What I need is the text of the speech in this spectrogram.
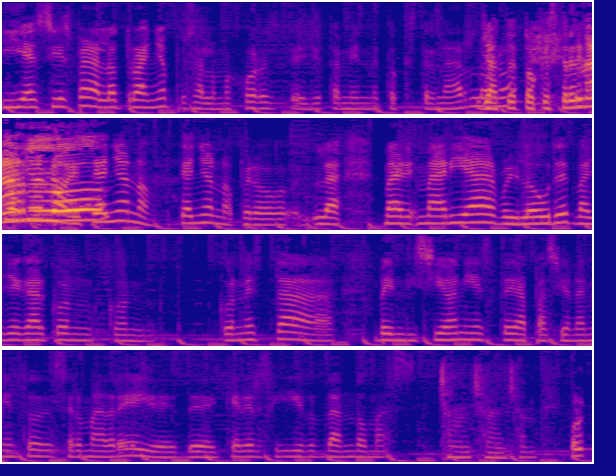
y si es para el otro año pues a lo mejor este yo también me toca estrenarlo ya ¿no? te toca Este estrenarlo año no, este año no, este año no, pero la Mar- María Reloaded va a llegar con, con, con esta bendición y este apasionamiento de ser madre y de, de querer seguir dando más. Chan, chan, chan. Por-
